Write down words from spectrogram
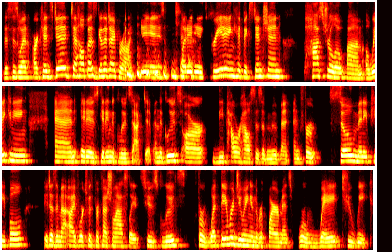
this is what our kids did to help us get a diaper on. It is what it is creating hip extension, postural um, awakening, and it is getting the glutes active. And the glutes are the powerhouses of movement. And for so many people, it doesn't matter. I've worked with professional athletes whose glutes, for what they were doing and the requirements, were way too weak.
